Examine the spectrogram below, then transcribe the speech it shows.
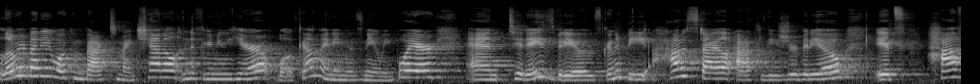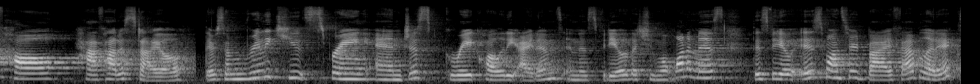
Hello everybody, welcome back to my channel and if you're new here, welcome. My name is Naomi Boyer and today's video is gonna be a how to style athleisure video. It's half haul, half how to style. There's some really cute spring and just great quality items in this video that you won't wanna miss. This video is sponsored by Fabletics.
